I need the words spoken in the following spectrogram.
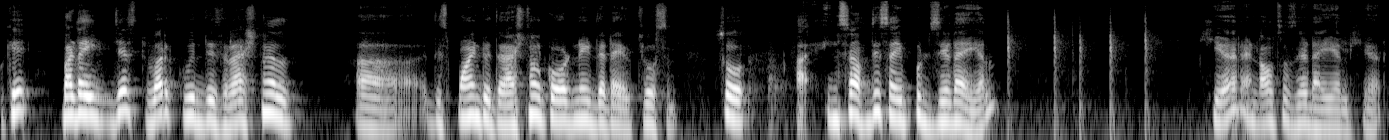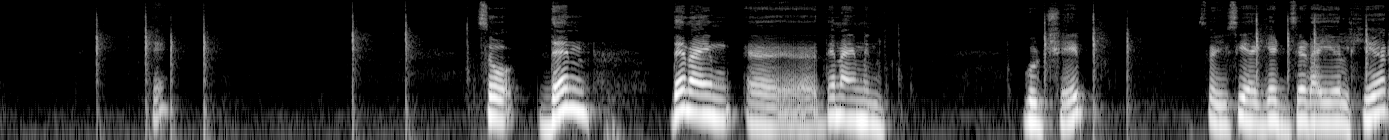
okay but I just work with this rational uh, this point with rational coordinate that I have chosen. So uh, instead of this I put ZIL here and also ZIL here okay. So then then I am uh, then I am in good shape so you see I get ZIL here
